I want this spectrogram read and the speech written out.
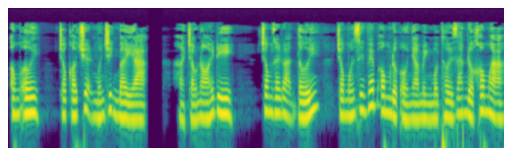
Ông ơi, Cháu có chuyện muốn trình bày ạ. À? Cháu nói đi, Trong giai đoạn tới Cháu muốn xin phép ông được ở nhà mình một thời gian được không ạ?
